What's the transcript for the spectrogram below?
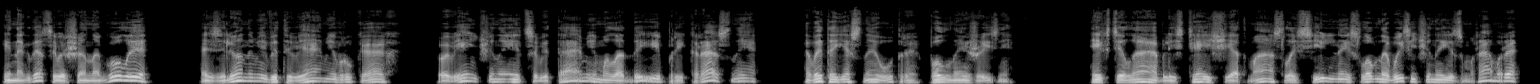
иногда совершенно голые, зелеными ветвями в руках, увенчанные цветами, молодые, прекрасные, в это ясное утро, полное жизни. Их тела, блестящие от масла, сильные, словно высеченные из мрамора,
